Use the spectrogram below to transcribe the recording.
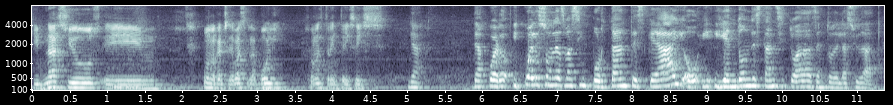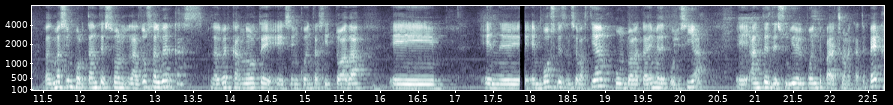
gimnasios, eh, bueno, la cancha de base, la boli, son las 36. Ya, de acuerdo. ¿Y cuáles son las más importantes que hay o, y, y en dónde están situadas dentro de la ciudad? Las más importantes son las dos albercas. La alberca norte eh, se encuentra situada eh, en, eh, en Bosque San Sebastián, junto a la Academia de Policía. eh, antes de subir el puente para Chonacatepec,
